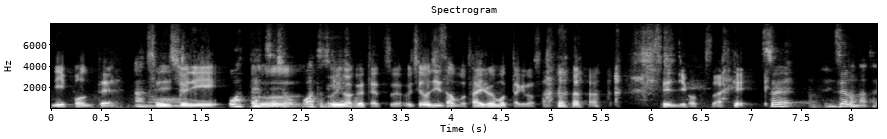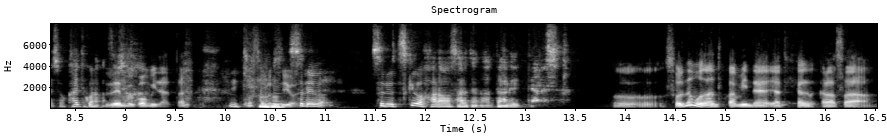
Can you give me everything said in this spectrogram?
日本って。あの先週に。終わったやつでしょ？うん終わった時売りまくったやつ。うちのじいさんも大量に持ったけどさ。戦時国債。それ、ゼロになったでしょ？帰ってこなかった全部ゴミだった。で結局、ねそれを、それを月を払わされたのは誰って話だ。うん。それでもなんとかみんなやってきたからさ、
